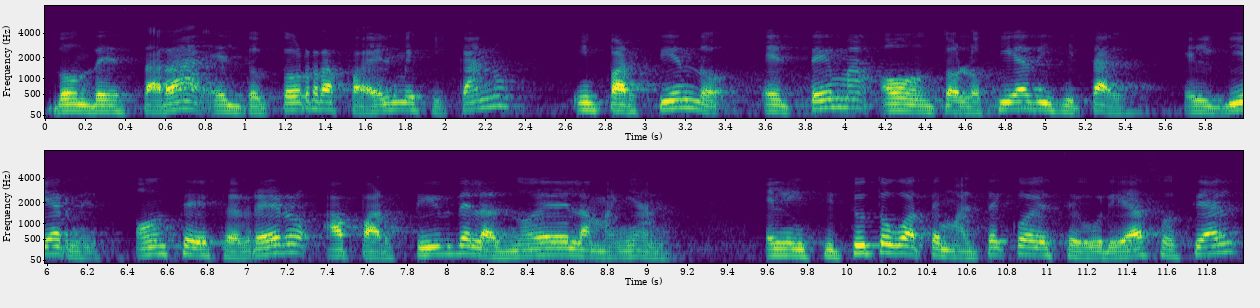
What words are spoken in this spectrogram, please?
donde estará el doctor Rafael Mexicano impartiendo el tema Odontología Digital el viernes 11 de febrero a partir de las 9 de la mañana el Instituto Guatemalteco de Seguridad Social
